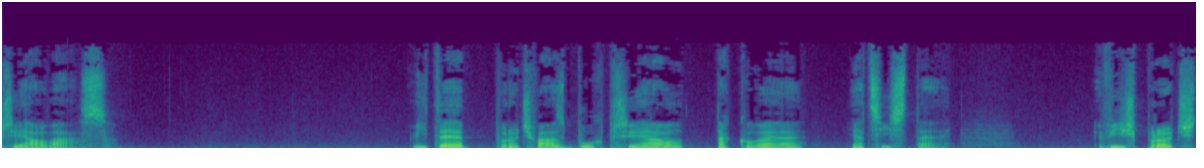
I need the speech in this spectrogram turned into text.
přijal vás. Víte, proč vás Bůh přijal takové, jací jste? Víš, proč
